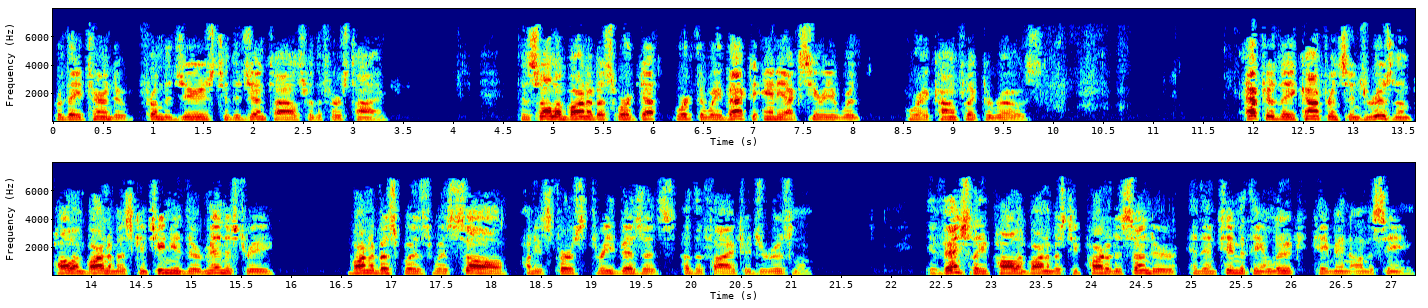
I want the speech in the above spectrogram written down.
where they turned to, from the Jews to the Gentiles for the first time. Then Saul and Barnabas worked, worked their way back to Antioch, Syria, where, where a conflict arose. After the conference in Jerusalem, Paul and Barnabas continued their ministry. Barnabas was with Saul on his first three visits of the five to Jerusalem. Eventually, Paul and Barnabas departed asunder, and then Timothy and Luke came in on the scene.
